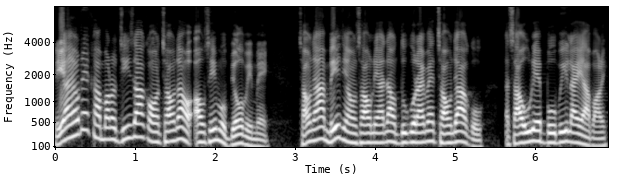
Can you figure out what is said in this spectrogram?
နေရာရောက်တဲ့အခါမှာတော့ကြီးစားကောင်ချောင်းချာကိုအောက်ဆင်းဖို့ပြောပေမဲ့ချောင်းချာမေးကြအောင်ဆောင်နေရကြောင်းသူကိုယ်တိုင်ပဲချောင်းချာကိုအစာဦးထဲပို့ပေးလိုက်ရပါတယ်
